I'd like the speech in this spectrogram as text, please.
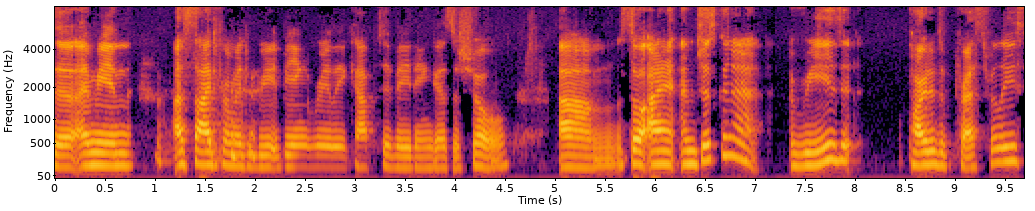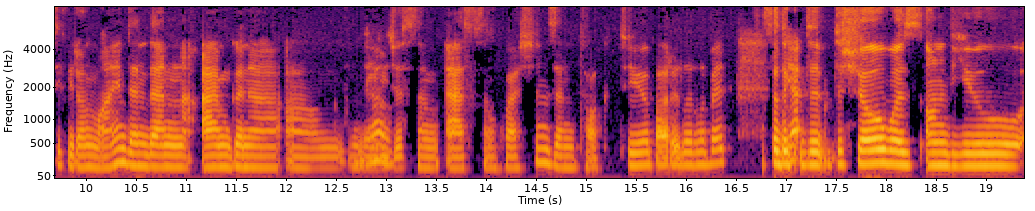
uh, i mean aside from it re- being really captivating as a show um, so i i'm just gonna read part of the press release if you don't mind and then i'm gonna um, maybe just some ask some questions and talk to you about it a little bit. So the, yeah. the, the show was on view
